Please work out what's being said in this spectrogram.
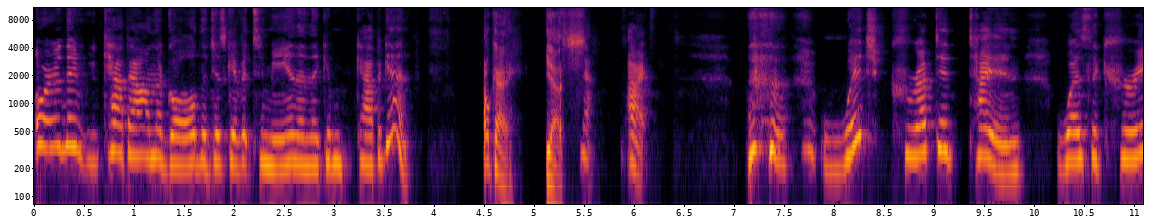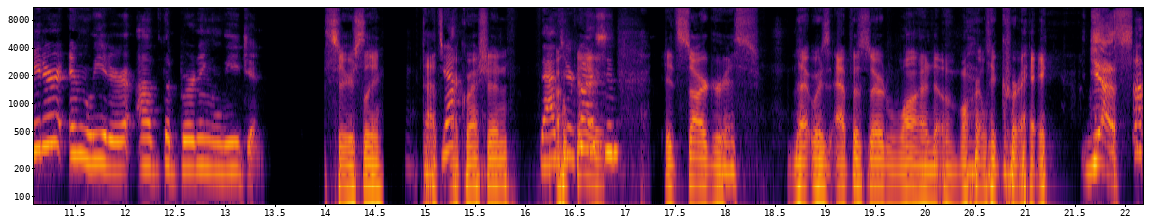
Or they cap out on their gold. They just give it to me, and then they can cap again. Okay. Yes. Yeah. All right. Which corrupted titan was the creator and leader of the Burning Legion? Seriously, that's Yeah. my question. That's your Okay. question. It's Sargeras. That was episode one of Morally Grey. Yes.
